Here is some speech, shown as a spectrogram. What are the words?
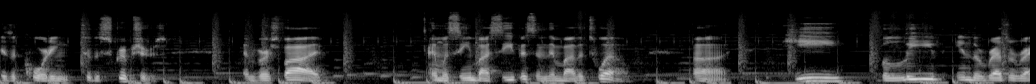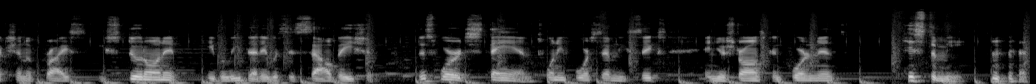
is according to the scriptures. And verse 5 and was seen by Cephas and then by the 12. Uh, he believed in the resurrection of Christ. He stood on it. He believed that it was his salvation. This word stand, 2476 in your Strong's Concordance, histemi.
